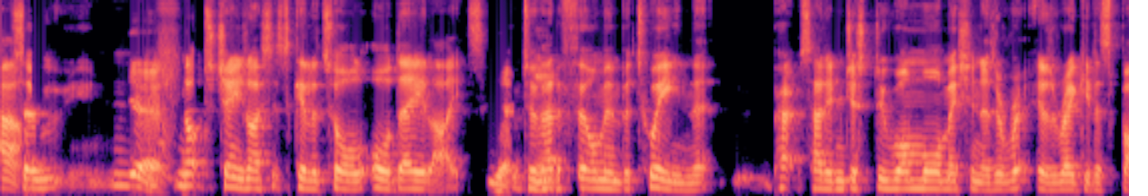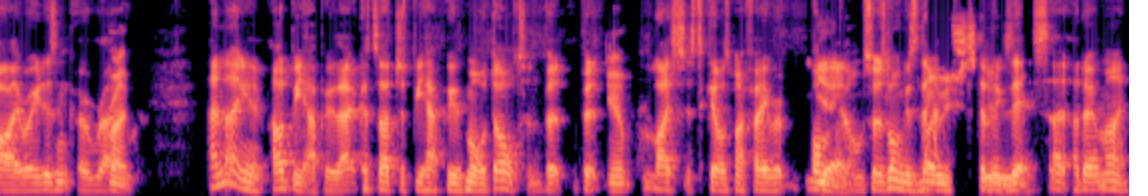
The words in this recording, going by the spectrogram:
Ah. So Yeah. not to change License to Kill at all or Daylights, Yeah. but to have had a film in between that perhaps had him just do one more mission as a re- as a regular spy where he doesn't go rogue. Right. And I, you know, I'd be happy with that because I'd just be happy with more Dalton. But but Yep. License to Kill is my favourite Bond Yeah. film, so as long as that still to- exists, I, I don't mind.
